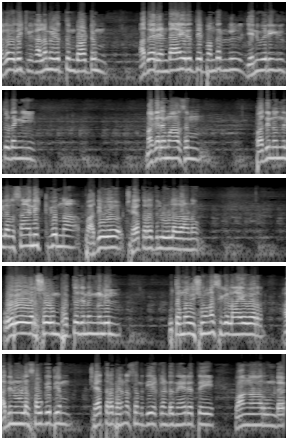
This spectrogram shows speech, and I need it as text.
ഭഗവതിക്ക് കളമെഴുത്തും പാട്ടും അത് രണ്ടായിരത്തി പന്ത്രണ്ടിൽ ജനുവരിയിൽ തുടങ്ങി മകരമാസം പതിനൊന്നിൽ അവസാനിക്കുന്ന പതിവ് ക്ഷേത്രത്തിലുള്ളതാണ്. ഓരോ വർഷവും ഭക്തജനങ്ങളിൽ ഉത്തമ വിശ്വാസികളായവർ അതിനുള്ള സൗകര്യം ക്ഷേത്ര ഭരണസമിതിയെ കണ്ട് നേരത്തെ വാങ്ങാറുണ്ട്.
